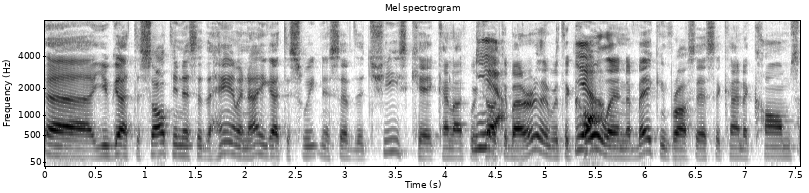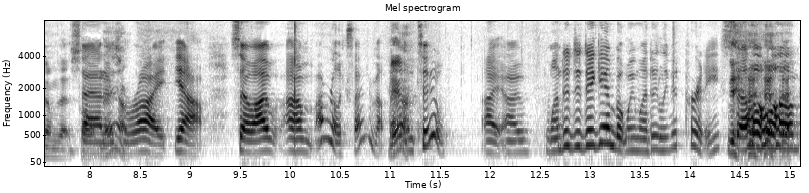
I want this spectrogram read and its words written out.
uh, you've got the saltiness of the ham and now you got the sweetness of the cheesecake, kind of like we Yeah. talked about earlier with the Yeah. cola and the baking process that kind of calms some of that salt That down. is right. Yeah. So I, um, I'm really excited about that Yeah. one too. I, I wanted to dig in, but we wanted to leave it pretty. So, um,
